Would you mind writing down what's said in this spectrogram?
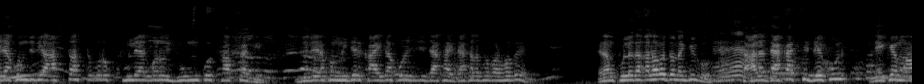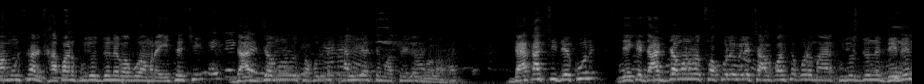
এরকম যদি আস্তে আস্তে করে খুলে একবার ওই দুমুখো সাপটাকে যদি এরকম নিজের কায়দা করে যদি দেখায় দেখালে সবার হবে? এরকম খুলে দেখালে হবে তো নাকি গো? তাহলে দেখাচ্ছি দেখুন দেখে মা মনসার ঝাপান পুজোর জন্য বাবু আমরা এসেছি। যার যেমন সকলকে খালি আছে মা পেলে বলা হয়। দেখাচ্ছি দেখুন দেখে যার যেমন সকলে মিলে চাল পয়সা করে মায়ের পুজোর জন্য দেবেন।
